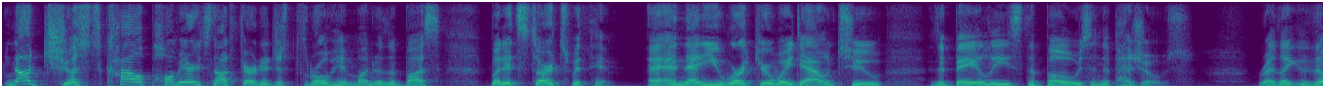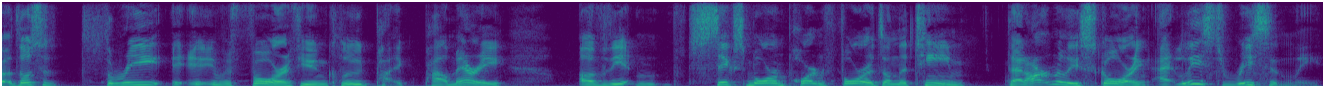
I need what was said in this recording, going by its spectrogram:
Not just Kyle Palmieri. It's not fair to just throw him under the bus, but it starts with him, and then you work your way down to the Baileys, the Bows, and the Pageaus, right? Like th- those are three, four if you include Palmieri, of the mm, six more important forwards on the team that aren't really scoring, at least recently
